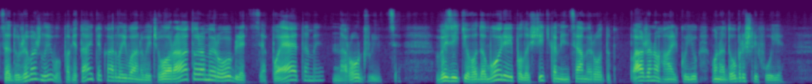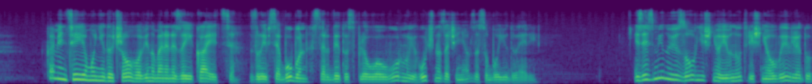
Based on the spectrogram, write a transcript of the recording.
Це дуже важливо. Пам'ятайте, Карло Іванович, ораторами робляться, поетами народжуються. Везіть його до моря і полощіть камінцями роту. Бажано галькою, вона добре шліфує. Камінці йому ні до чого, він у мене не заїкається, злився бубон, сердито спльовував в урну і гучно зачиняв за собою двері. Зі зміною зовнішнього і внутрішнього вигляду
